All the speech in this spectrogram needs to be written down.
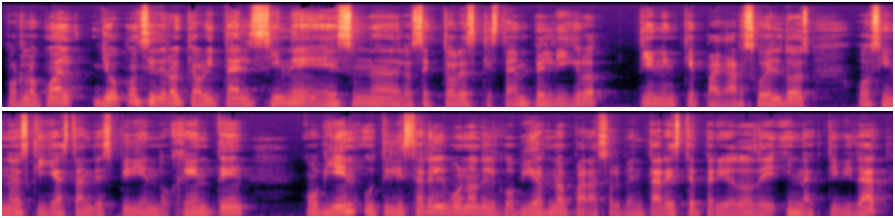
Por lo cual yo considero que ahorita el cine es uno de los sectores que está en peligro, tienen que pagar sueldos o si no es que ya están despidiendo gente o bien utilizar el bono del gobierno para solventar este periodo de inactividad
